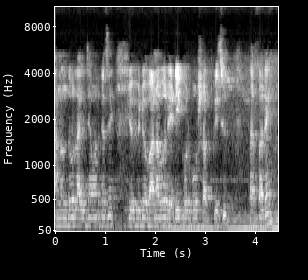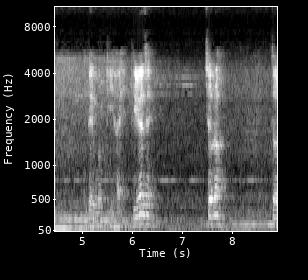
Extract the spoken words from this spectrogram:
আনন্দও লাগছে আমার কাছে। ভিডিও ভিডিও বানাবো রেডি করব সব কিছু তারপরে দেখব কি হয়, ঠিক আছে? চলো। তো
